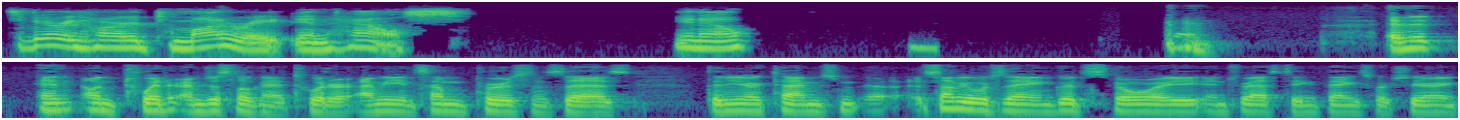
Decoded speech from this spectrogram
It's very hard to moderate in house, you know? And it, and on Twitter, I'm just looking at Twitter. I mean, some person says the New York Times, uh, some people are saying good story, interesting, thanks for sharing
